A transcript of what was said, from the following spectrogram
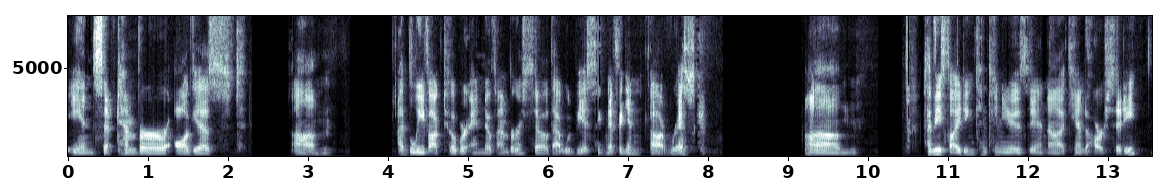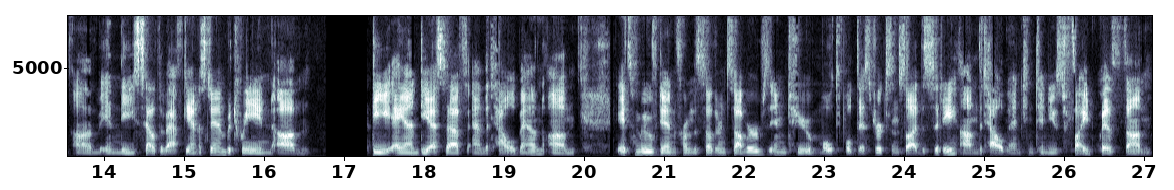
in September, August, um, I believe October and November. So that would be a significant uh, risk. Heavy fighting continues in uh, Kandahar city um, in the south of Afghanistan between um, the ANDSF and the Taliban. Um, it's moved in from the southern suburbs into multiple districts inside the city. Um, the Taliban continues to fight with um,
